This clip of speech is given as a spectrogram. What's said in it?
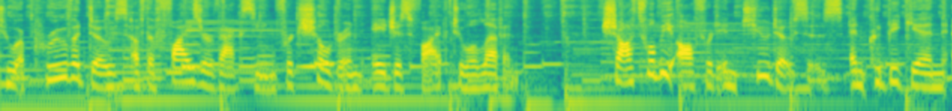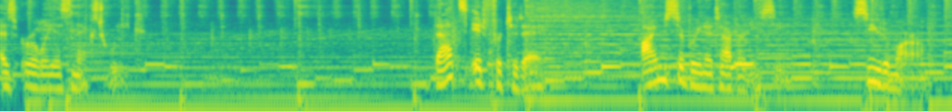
to approve a dose of the Pfizer vaccine for children ages 5 to 11. Shots will be offered in two doses and could begin as early as next week. That's it for today. I'm Sabrina Tavernise. See you tomorrow.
